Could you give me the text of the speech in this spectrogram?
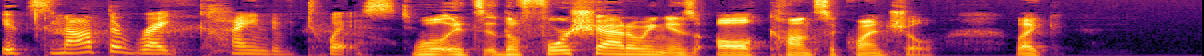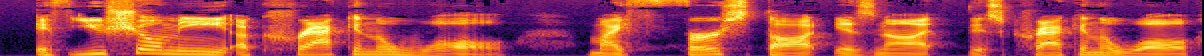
it's not the right kind of twist Well, it's the foreshadowing is all consequential. Like if you show me a crack in the wall, my first thought is not this crack in the wall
